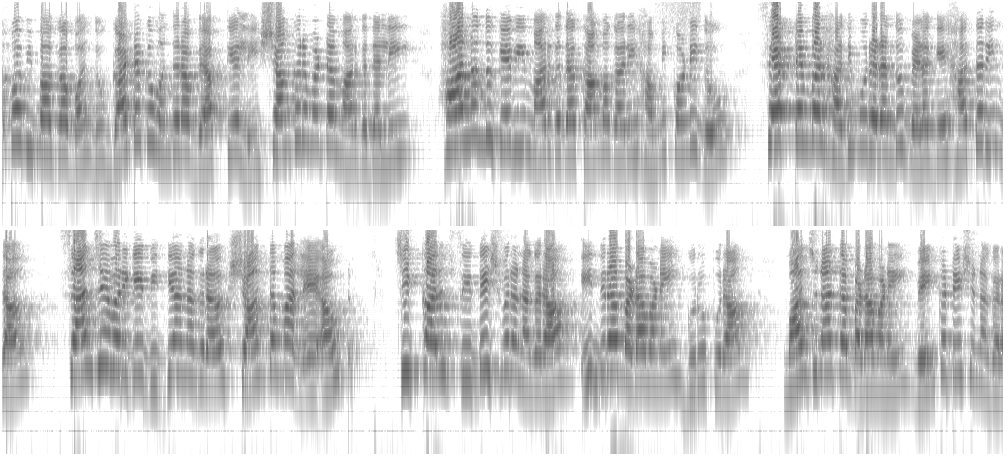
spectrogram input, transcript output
ಉಪವಿಭಾಗ ಒಂದು ಘಟಕ ಒಂದರ ವ್ಯಾಪ್ತಿಯಲ್ಲಿ ಶಂಕರಮಠ ಮಾರ್ಗದಲ್ಲಿ ಹನ್ನೊಂದು ಕೆವಿ ಮಾರ್ಗದ ಕಾಮಗಾರಿ ಹಮ್ಮಿಕೊಂಡಿದ್ದು, ಸೆಪ್ಟೆಂಬರ್ ಹದಿಮೂರರಂದು ಬೆಳಗ್ಗೆ ಹತ್ತರಿಂದ ಸಂಜೆವರೆಗೆ ವಿದ್ಯಾನಗರ ಶಾಂತಮ್ಮ ಲೇಔಟ್, ಚಿಕ್ಕಲ್ ಸಿದ್ದೇಶ್ವರ ನಗರ, ಇಂದಿರಾ ಬಡಾವಣೆ, ಗುರುಪುರ, ಮಂಜುನಾಥ ಬಡಾವಣೆ, ವೆಂಕಟೇಶ ನಗರ,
